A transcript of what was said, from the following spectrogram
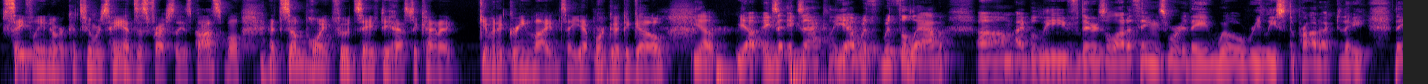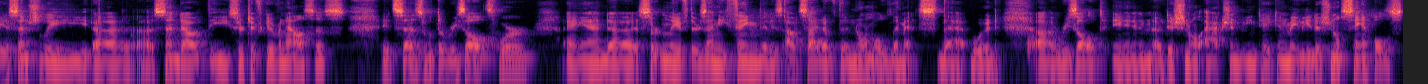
safely into our consumers' hands as freshly as possible. Mm-hmm. At some point, food safety has to kind of give it a green light and say, "Yep, we're good to go." Yep, yep, ex- exactly. Yeah, with with the lab, um, I believe there's a lot of things where they will release the product. They they essentially uh, uh, send out the certificate of analysis. It says what the results were, and uh, certainly if there's anything that is outside of the normal limits that would uh, result in additional action being taken, maybe additional samples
